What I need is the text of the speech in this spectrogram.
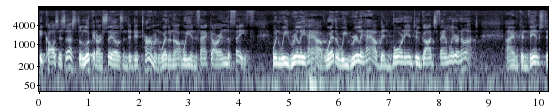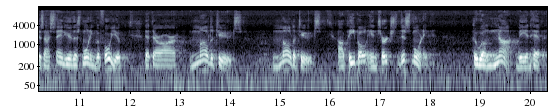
It causes us to look at ourselves and to determine whether or not we in fact are in the faith when we really have, whether we really have been born into God's family or not. I am convinced as I stand here this morning before you that there are multitudes, multitudes of people in church this morning who will not be in heaven.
